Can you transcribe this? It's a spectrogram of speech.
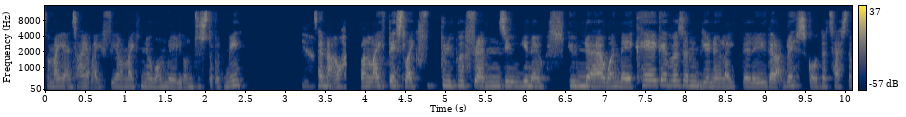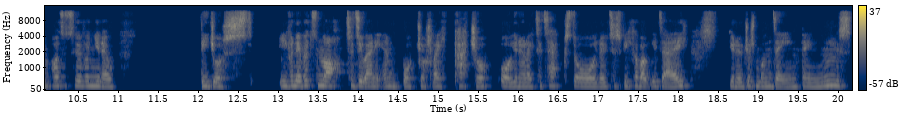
for my entire life feeling like no one really understood me. To now having like this like group of friends who, you know, who know and they're caregivers and, you know, like they're either at risk or they're testing positive and, you know, they just even if it's not to do anything but just like catch up or you know like to text or you know to speak about your day you know just mundane things.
